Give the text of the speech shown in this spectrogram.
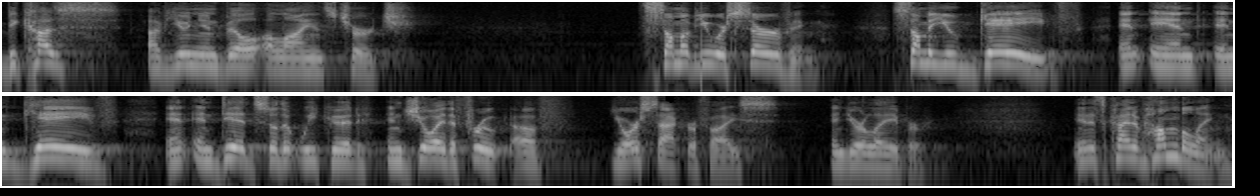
because of Unionville Alliance Church. Some of you were serving, some of you gave and, and, and gave and, and did so that we could enjoy the fruit of your sacrifice and your labor. And it's kind of humbling.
